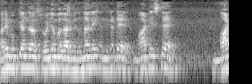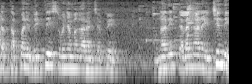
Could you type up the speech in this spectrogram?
మరి ముఖ్యంగా సోనియమ్మ గారి మీద ఉన్నది. ఎందుకంటే మాట ఇస్తే మాట తప్పని వ్యక్తి సోనియమ్మ గారు అని చెప్పి ఉన్నది. తెలంగాణ ఇచ్చింది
